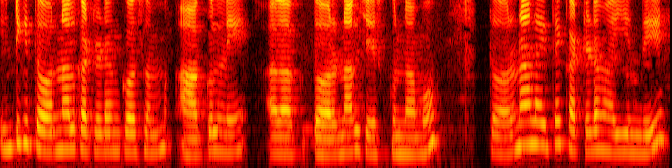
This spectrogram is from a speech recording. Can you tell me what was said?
ఇంటికి తోరణాలు కట్టడం కోసం ఆకుల్ని అలా తోరణాలు చేసుకున్నాము. తోరణాలు అయితే కట్టడం అయ్యింది.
